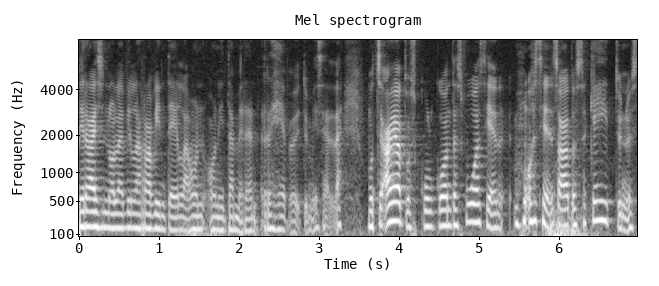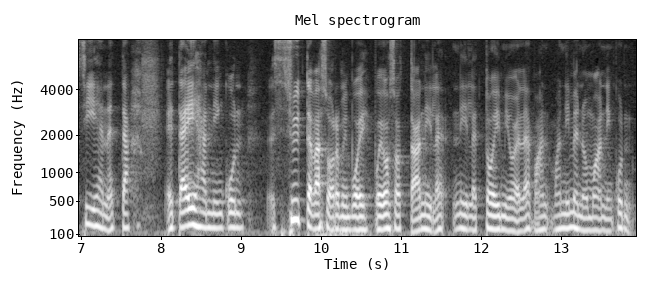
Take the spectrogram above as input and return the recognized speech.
peräisin olevilla ravinteilla on, on Itämeren rehevöitymiselle. Mutta se ajatuskulku on tässä vuosien, vuosien saatossa kehittynyt siihen, että, että eihän niin kuin syyttävä sormi voi, voi osoittaa niille, niille toimijoille, vaan, vaan nimenomaan niin kuin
